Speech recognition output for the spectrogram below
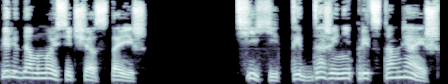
передо мной сейчас стоишь. Тихий, ты даже не представляешь.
